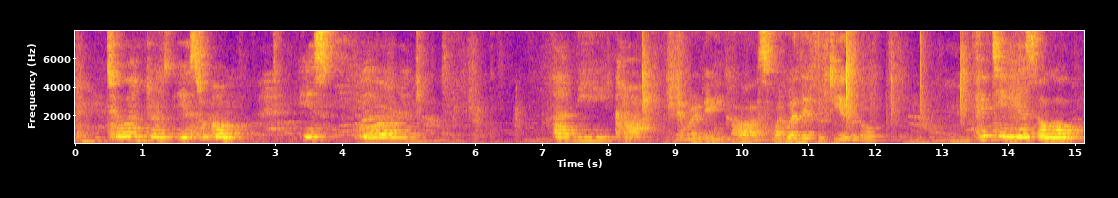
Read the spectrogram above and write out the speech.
Mm, 200 years ago, is any car. There weren't any cars. What were they 50 years ago? Mm, 50 years ago,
